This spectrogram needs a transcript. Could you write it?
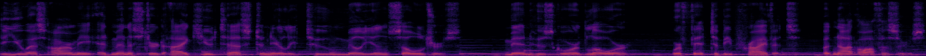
the U.S. Army administered IQ tests to nearly 2 million soldiers. Men who scored lower were fit to be privates, but not officers.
